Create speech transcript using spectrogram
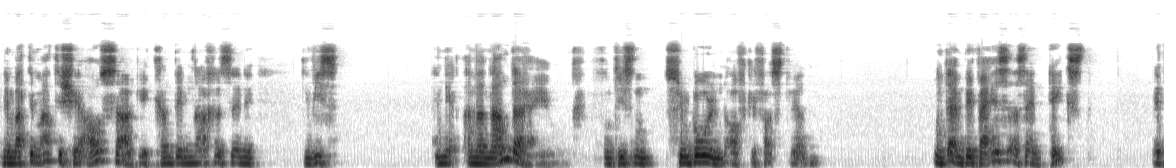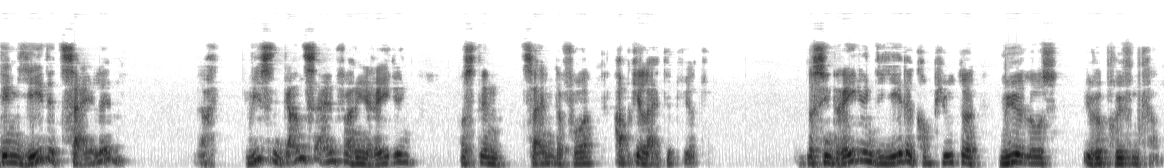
Eine mathematische Aussage kann demnach als eine gewiss eine Aneinanderreihung von diesen Symbolen aufgefasst werden. Und ein Beweis als ein Text, bei dem jede Zeile nach gewissen ganz einfachen Regeln aus den Zeilen davor abgeleitet wird. Das sind Regeln, die jeder Computer mühelos überprüfen kann.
